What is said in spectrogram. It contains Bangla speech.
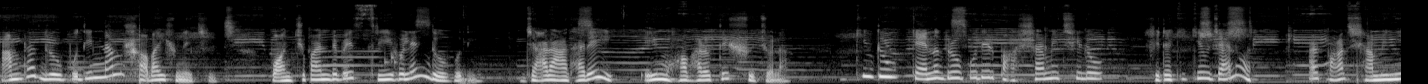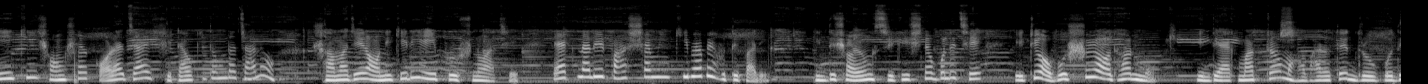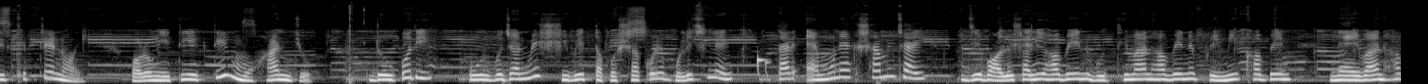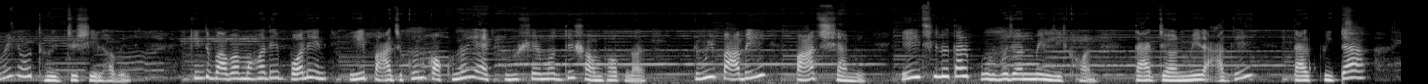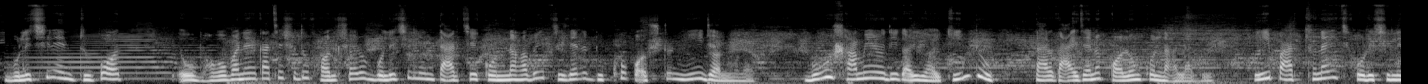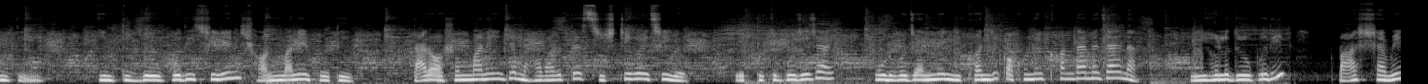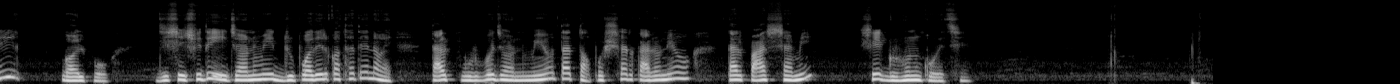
আমরা দ্রৌপদীর নাম সবাই শুনেছি। পঞ্চপাণ্ডবের স্ত্রী হলেন দ্রৌপদী, যার আধারেই এই মহাভারতের সূচনা। কিন্তু কেন দ্রৌপদীর পাঁচ স্বামী ছিল, সেটা কি কেউ জানো? আর পাঁচ স্বামী নিয়ে কি সংসার করা যায়, সেটাও কি তোমরা জানো? সমাজের অনেকেরই এই প্রশ্ন আছে। এক নারীর পাঁচ স্বামী কীভাবে হতে পারে? কিন্তু স্বয়ং শ্রীকৃষ্ণ বলেছে, এটি অবশ্যই অধর্ম। কিন্তু একমাত্র মহাভারতের দ্রৌপদীর ক্ষেত্রে নয়, বরং এটি একটি মহান যোগ। দ্রৌপদী পূর্বজন্মে শিবের তপস্যা করে বলেছিলেন, তার এমন এক স্বামী চাই যে বলশালী হবেন, বুদ্ধিমান হবেন, প্রেমিক হবেন, ন্যায়বান হবেন ও ধৈর্যশীল হবেন। কিন্তু বাবা মহাদেব বলেন, এই পাঁচ গুণ কখনোই এক পুরুষের মধ্যে সম্ভব নয়। তুমি পাবে পাঁচ স্বামী। এই ছিল তার পূর্বজন্মের লিখন। তার জন্মের আগে তার পিতা বলেছিলেন, ধ্রুপদ, ও ভগবানের কাছে শুধু ফলস্বরূপ বলেছিলেন, তার যে কন্যা হবে সে যেন দুঃখ, কষ্ট নিয়েই জন্ম নেয়। বহু স্বামীর অধিকারী হয়, কিন্তু তার গায়ে যেন কলঙ্ক না লাগে। এই প্রার্থনাই করেছিলেন তিনি। কিন্তু দ্রৌপদী ছিলেন সম্মানের প্রতীক, তার অসম্মানেই যে মহাভারতের সৃষ্টি হয়েছিল, এর থেকে বোঝা যায়, পূর্বজন্মের লিখন যে কখনোই খণ্ডানো যায় না। এই হলো দ্রৌপদীর পাঁচ স্বামীর গল্প। যে সে শুধু এই জন্মে দ্রুপদের কথাতে নয়, তার পূর্ব জন্মেও তার তপস্যার কারণেও তার পাঁচ স্বামী সে গ্রহণ করেছে।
